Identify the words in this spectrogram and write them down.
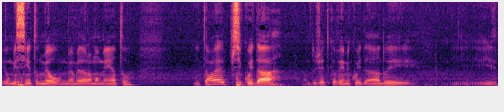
eu me sinto no meu, no meu melhor momento. Então é se cuidar do jeito que eu venho me cuidando e, e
